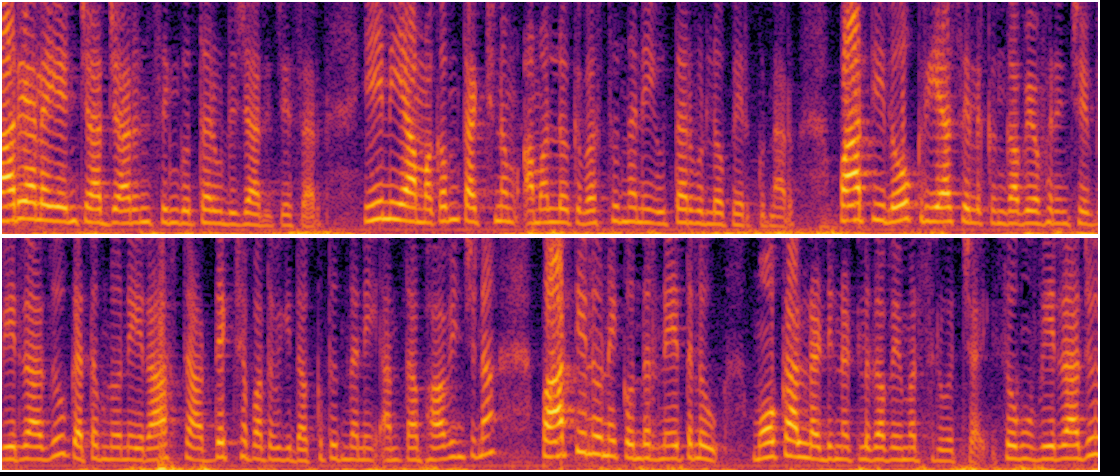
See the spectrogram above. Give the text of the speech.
కార్యాలయ ఇన్ఛార్జ్ అరుణ్ సింగ్ ఉత్తర్వులు జారీ చేశారు. ఈ నియామకం తక్షణం అమల్లోకి వస్తుందని ఉత్తర్వుల్లో పేర్కొన్నారు. పార్టీలో క్రియాశీలకంగా వ్యవహరించే వీర్రాజు గతంలోనే రాష్ట్ర అధ్యక్ష పదవికి దక్కుతుందని అంతా భావించినా పార్టీలోని కొందరు నేతలు మోకాళ్ళడ్డినట్లుగా విమర్శలు వచ్చాయి. సోము వీర్రాజు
